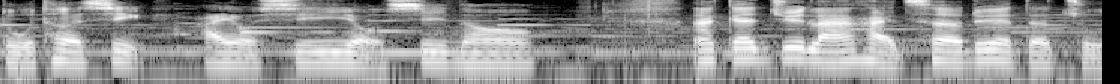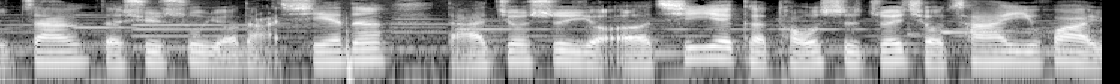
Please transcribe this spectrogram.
独特性，还有稀有性哦。那根据蓝海策略的主张的叙述有哪些呢？答案就是有，呃，企业可同时追求差异化与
